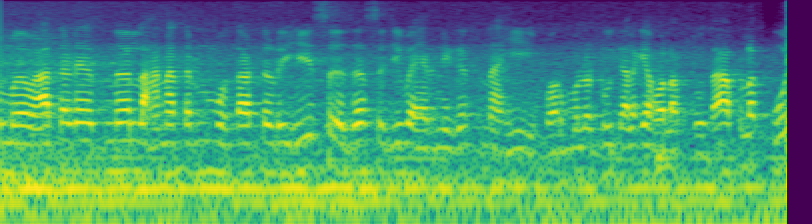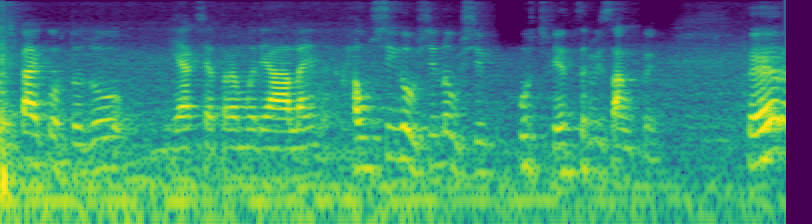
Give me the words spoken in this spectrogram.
म, आतड्यातनं लहान आतड मोठं आतडं हे सहजासहजी बाहेर निघत नाही. फॉर्म्युला टू त्याला घ्यावा लागतो. तर आपला कोच काय करतो जो ह्या क्षेत्रामध्ये आला ना हौशी गवशी नवशी कोच यांचं मी सांगतोय. तर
